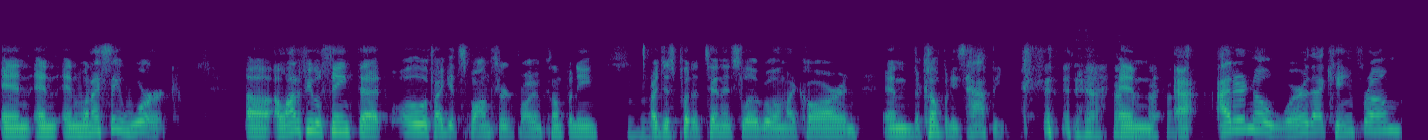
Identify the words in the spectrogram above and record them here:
and and and when i say work uh, a lot of people think that oh, if I get sponsored by a company, Mhm. I just put a 10 inch logo on my car and and the company's happy. yeah. and I, I don't know where that came from,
